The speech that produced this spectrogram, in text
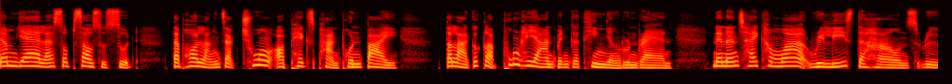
ย่ำแย่และซบเซาสุดๆ แต่พอหลังจากช่วง OPEX ผ่านพ้นไป ตลาดก็กลับพุ่งทะยานเป็นกระทิงอย่างรุนแรง ในนั้นใช้คำว่า release the hounds หรือ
